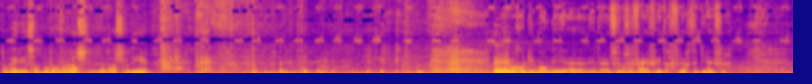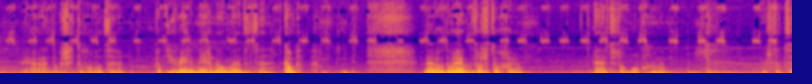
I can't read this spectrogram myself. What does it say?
toch een heel interessant boek over ras, de rassenleer. Nee, maar goed, die man die, eh die Duitser was in 45 gevlucht en die heeft zich... Ja, dan misschien toch wel wat, eh, wat juwelen meegenomen uit het eh, kamp. Ja, goed, op een was het toch... ja, heeft het toch maar opgehangen. Dus dat...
